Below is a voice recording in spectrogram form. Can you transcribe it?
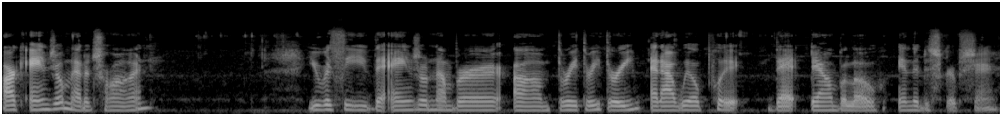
Archangel Metatron. You receive the angel number um, 333, and I will put that down below in the description.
